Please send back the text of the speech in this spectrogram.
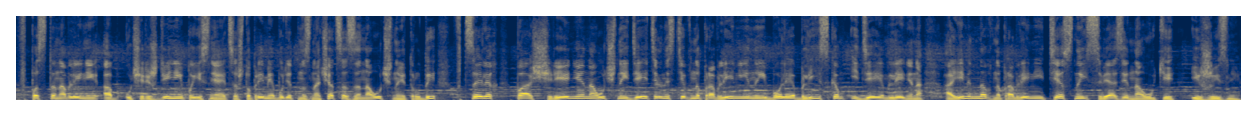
В постановлении об учреждении поясняется, что премия будет назначаться за научные труды в целях поощрения научной деятельности в направлении наиболее близком идеям Ленина, а именно в направлении тесной связи науки и жизни.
